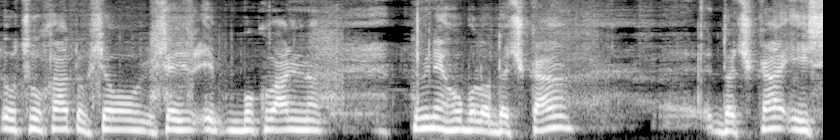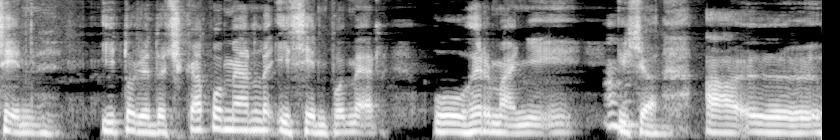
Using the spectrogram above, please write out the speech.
оцю хату, все, все буквально. В нього була дочка, е, дочка і син. І теж дочка померла, і син помер у Германії. І все. А е,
